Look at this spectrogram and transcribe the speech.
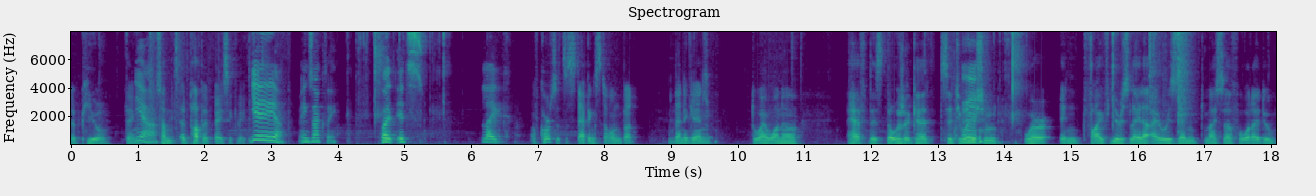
appeal thing Yeah. some a puppet basically Yeah, yeah, yeah, exactly. But it's like Of course, it's a stepping stone, but then again, do I want to have this Doja Cat situation where in five years later I resent myself for what I do?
